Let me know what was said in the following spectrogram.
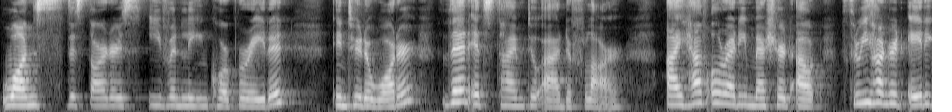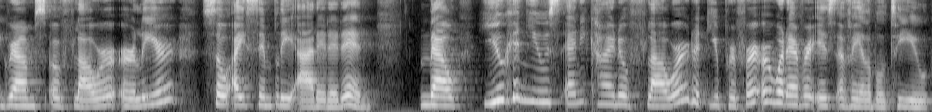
Once the starter is evenly incorporated into the water, then it's time to add the flour. I have already measured out 380 grams of flour earlier, so I simply added it in. Now, you can use any kind of flour that you prefer or whatever is available to you.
